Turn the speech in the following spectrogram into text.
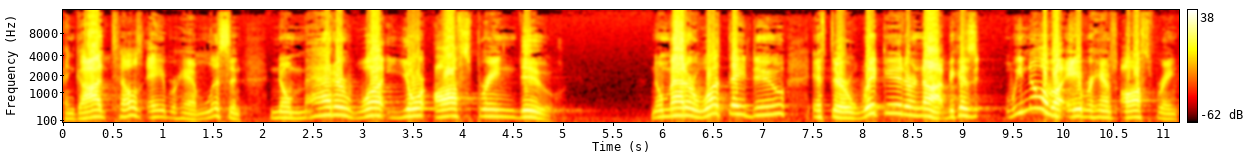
And God tells Abraham, listen, no matter what your offspring do, no matter what they do, if they're wicked or not, because we know about Abraham's offspring,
